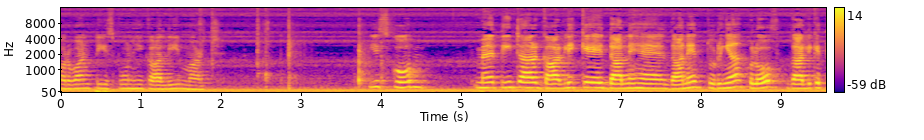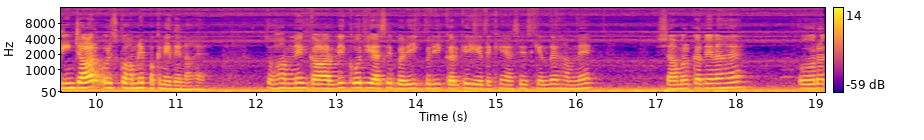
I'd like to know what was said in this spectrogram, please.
और वन टीस्पून ही काली मिर्च। इसको मैंने तीन चार गार्लिक के डालने हैं, दाने, तुरियाँ, क्लोव, गार्लिक के तीन चार, और इसको हमने पकने देना है। तो हमने गार्लिक को जी ऐसे बरीक बरीक करके, ये देखें, ऐसे इसके अंदर हमने शामिल कर देना है। और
